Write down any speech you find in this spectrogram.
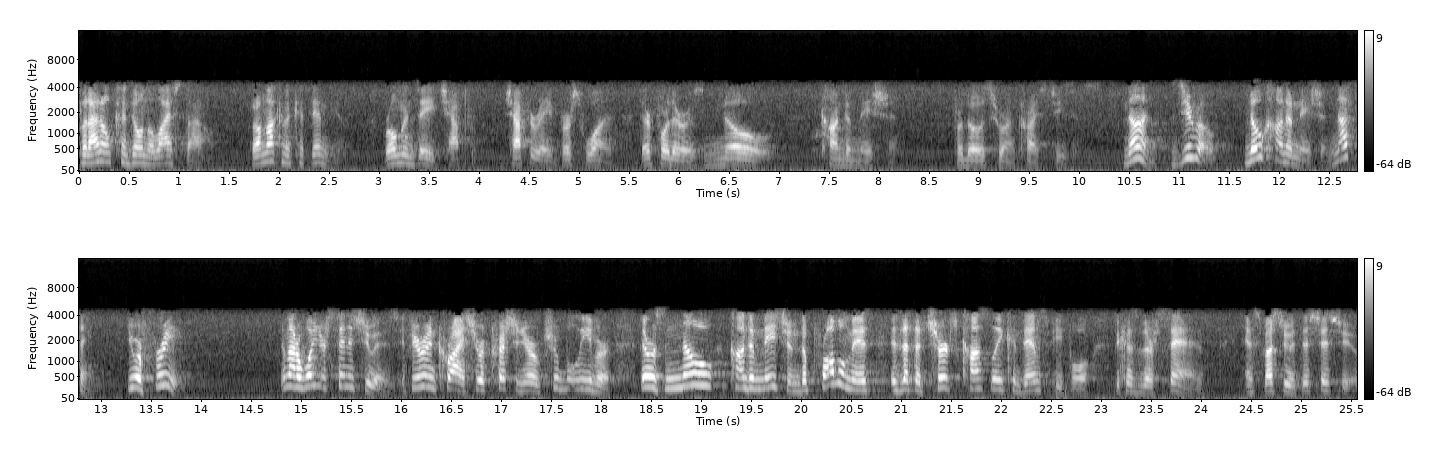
But I don't condone the lifestyle. But I'm not going to condemn you. Romans 8, chapter, chapter 8, verse 1. Therefore, there is no condemnation for those who are in Christ Jesus. None. Zero. No condemnation. Nothing. You are free. No matter what your sin issue is. If you're in Christ, you're a Christian, you're a true believer, there is no condemnation. The problem is, is that the church constantly condemns people because of their sin and especially with this issue,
